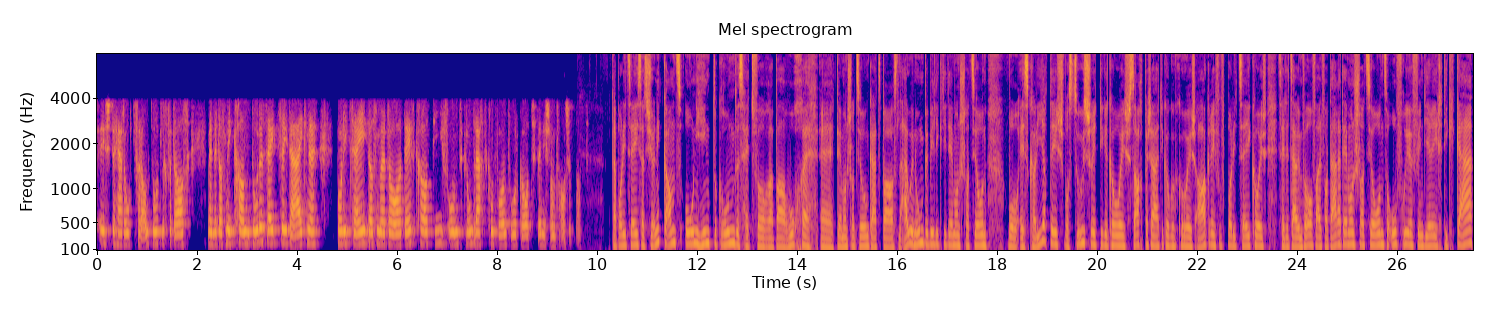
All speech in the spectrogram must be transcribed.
ist der Herr Roth verantwortlich für das, wenn er das nicht kann durchsetzen in der eigenen Polizei, dass man da deeskalativ und grundrechtskonform vorgeht, dann ist er am falschen Platz. Der Polizeieinsatz ist ja nicht ganz ohne Hintergrund. Es hat vor ein paar Wochen eine Demonstration in Basel, auch eine unbewilligte Demonstration, die eskaliert ist, wo es zu Ausschreitungen gekommen ist, Sachbeschädigungen gekommen ist, Angriff auf die Polizei gekommen ist. Es hat jetzt auch im Vorfall von dieser Demonstration so Aufrufe in die Richtung gegeben.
